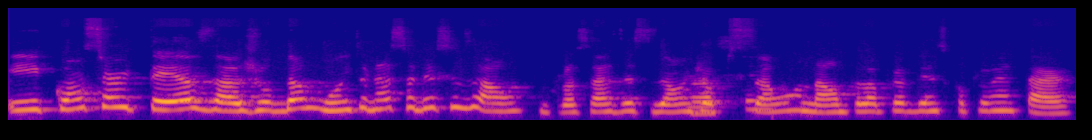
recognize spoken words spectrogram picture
e, com certeza, ajuda muito nessa decisão, no processo de decisão de opção ou não pela previdência complementar.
